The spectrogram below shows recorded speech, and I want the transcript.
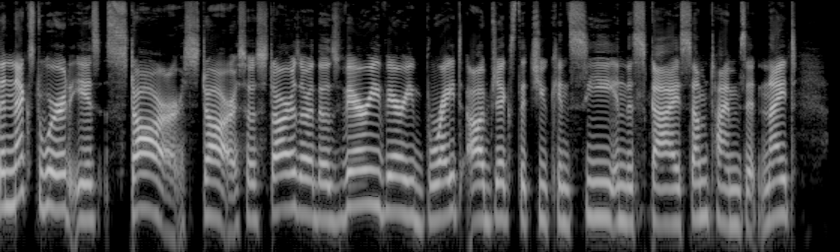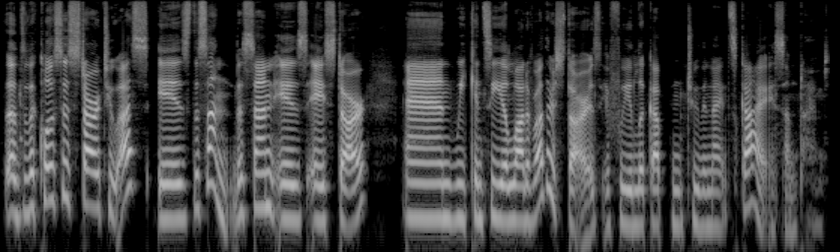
The next word is star, star. So stars are those very, very bright objects that you can see in the sky sometimes at night. Uh, the closest star to us is the sun. The sun is a star, and we can see a lot of other stars if we look up into the night sky sometimes.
